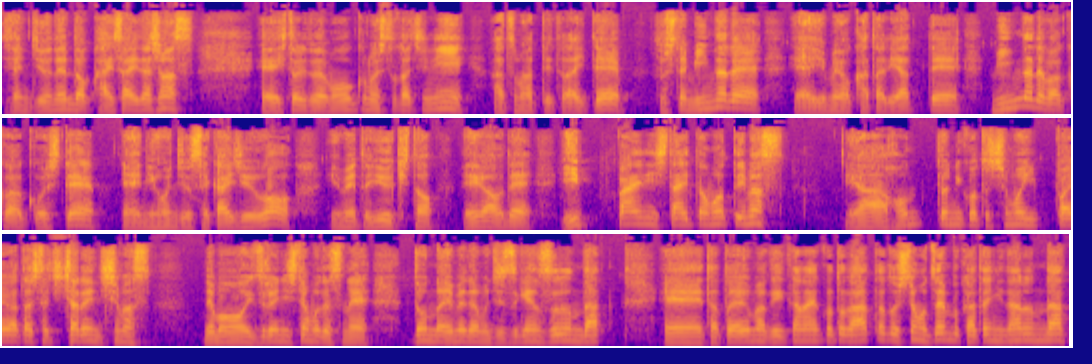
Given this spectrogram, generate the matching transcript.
2010年度開催いたします。えー一人でも多くの人たちに集まっていただいて、そしてみんなで、えー夢を語り合って、みんなでワクワクをして、えー日本中、世界中を夢と勇気と笑顔でいっぱいにしたいと思っています。いやー、本当に今年もいっぱい私たちチャレンジします。でも、いずれにしてもですね、どんな夢でも実現するんだ。えー、たとえうまくいかないことがあったとしても全部糧になるんだ。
